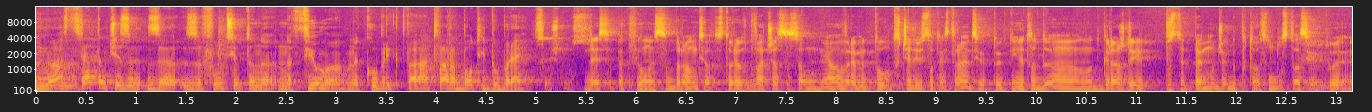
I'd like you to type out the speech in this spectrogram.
Но аз смятам, че за, за, за функцията на, на филма, на Кубрик, това, това работи добре, всъщност. Да, все пак филм е събран цялата история в 2 часа само. Няма времето от 400 страници. Той е книгата да надгражда и постепенно Джак да потъва в лудостта си, както е,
